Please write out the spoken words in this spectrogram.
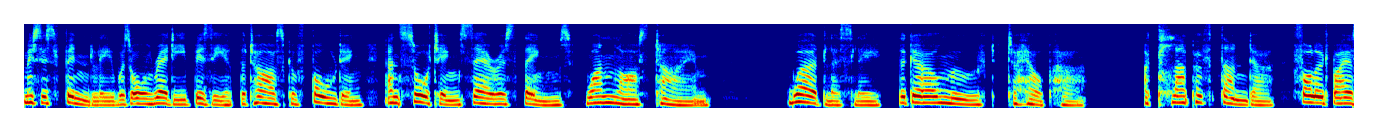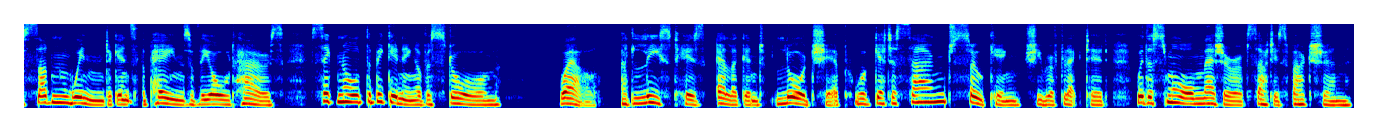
Mrs. Findlay was already busy at the task of folding and sorting Sarah's things one last time. Wordlessly, the girl moved to help her. A clap of thunder, followed by a sudden wind against the panes of the old house, signalled the beginning of a storm. Well, at least his elegant lordship would get a sound soaking, she reflected, with a small measure of satisfaction.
